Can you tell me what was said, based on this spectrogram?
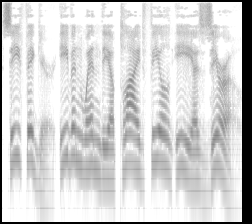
see figure even when the applied field E is zero.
